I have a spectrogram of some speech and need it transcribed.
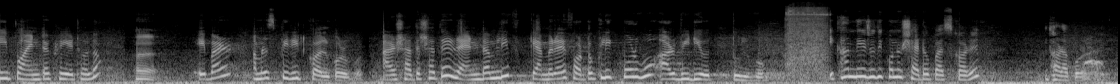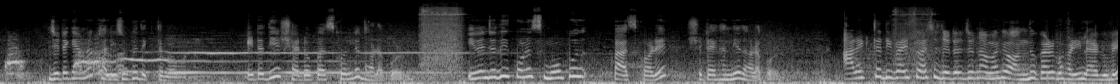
এই পয়েন্টটা ক্রিয়েট হলো। হ্যাঁ। এবার আমরা স্পিরিট কল করব। আর সাথে সাথে র্যান্ডামলি ক্যামেরায় ফটো ক্লিক করব আর ভিডিও তুলব। এখান দিয়ে যদি কোনো শ্যাডো পাস করে ধরা পড়বে। যেটাকে আমরা খালি চোখে দেখতে পাবো না। এটা দিয়ে শ্যাডো পাস করলে ধরা পড়বে। ইভেন যদি কোনো স্মোকও পাস করে সেটা এখান দিয়ে ধরা পড়বে। আরেকটা ডিভাইসও আছে যেটার জন্য আমাকে অন্ধকার ঘরই লাগবে।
